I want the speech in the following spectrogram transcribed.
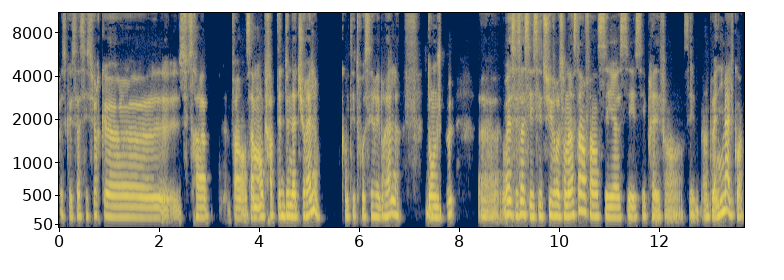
parce que ça, c'est sûr que ce sera, enfin, ça manquera peut-être de naturel quand tu es trop cérébral dans le jeu. Euh, ouais, c'est ça, c'est de suivre son instinct. Enfin, c'est, euh, c'est, c'est, enfin, c'est un peu animal, quoi.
